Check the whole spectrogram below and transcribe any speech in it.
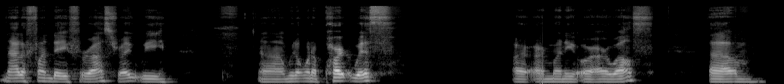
not a fun day for us, right? We uh, we don't want to part with our, our money or our wealth. Um,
